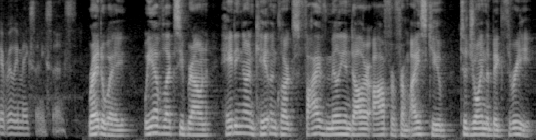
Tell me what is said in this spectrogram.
it really makes any sense. Right away, we have Lexie Brown hating on Caitlin Clark's $5 million offer from Ice Cube to join the Big Three.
